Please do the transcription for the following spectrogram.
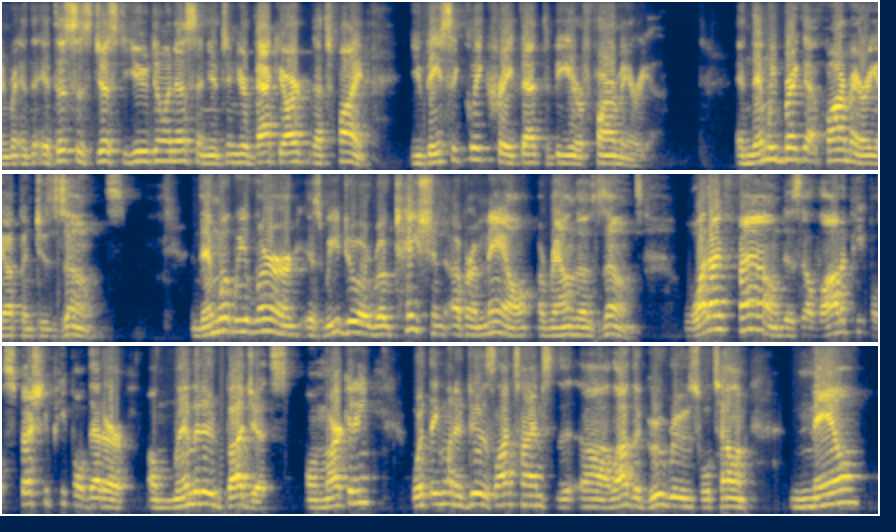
and if this is just you doing this and it's in your backyard, that's fine you basically create that to be your farm area. And then we break that farm area up into zones. And then what we learned is we do a rotation of our mail around those zones. What I found is a lot of people, especially people that are on limited budgets on marketing, what they want to do is a lot of times the, uh, a lot of the gurus will tell them mail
